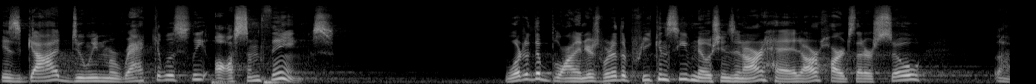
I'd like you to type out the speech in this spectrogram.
is God doing miraculously awesome things? What are the blinders? What are the preconceived notions in our head, our hearts that are so uh,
